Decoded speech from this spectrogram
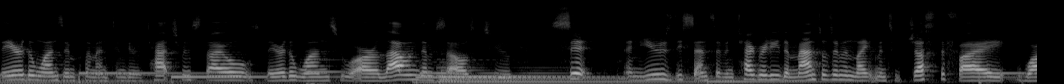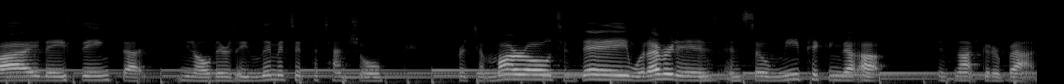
They're the ones implementing their attachment styles. They're the ones who are allowing themselves to sit and use the sense of integrity, the mantles of enlightenment to justify why they think that, you know, there's a limited potential for tomorrow, today, whatever it is. And so, me picking that up is not good or bad.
